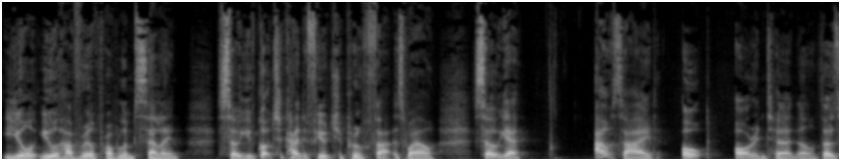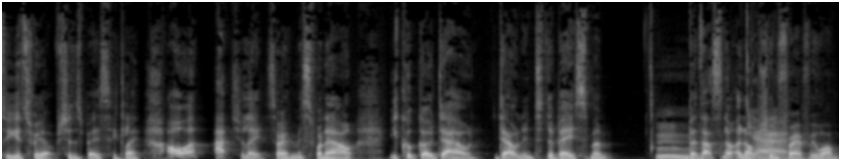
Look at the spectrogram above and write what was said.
you'll you'll have real problems selling. So you've got to kind of future proof that as well. So yeah, outside, up, or internal. Those are your three options basically. Or actually, sorry, I've missed one out. You could go down, down into the basement. Mm, but that's not an option yeah. for everyone.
